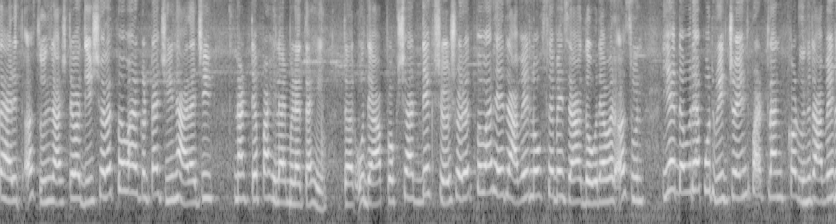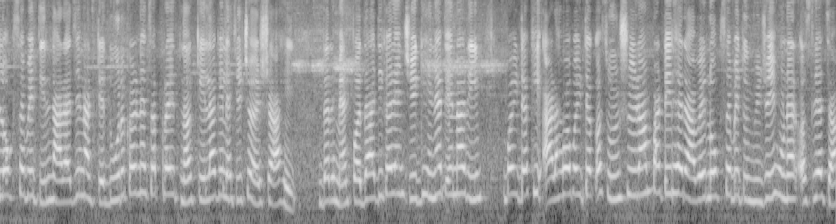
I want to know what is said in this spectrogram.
तयारीत असून राष्ट्रवादी शरद पवार गटाची नाराजी नाट्य पाहायला मिळत आहे. तर उद्या पक्षाध्यक्ष शरद पवार हे रावेर लोकसभेच्या दौऱ्यावर असून या दौऱ्यापूर्वी जयंत पाटलांकडून रावेर लोकसभेतील नाराजी नाट्य दूर करण्याचा प्रयत्न केला गेल्याची चर्चा आहे. दरम्यान पदाधिकाऱ्यांची घेण्यात येणारी बैठक ही आढावा बैठक असून श्रीराम पाटील हे रावे लोकसभेतून विजयी होणार असल्याचा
